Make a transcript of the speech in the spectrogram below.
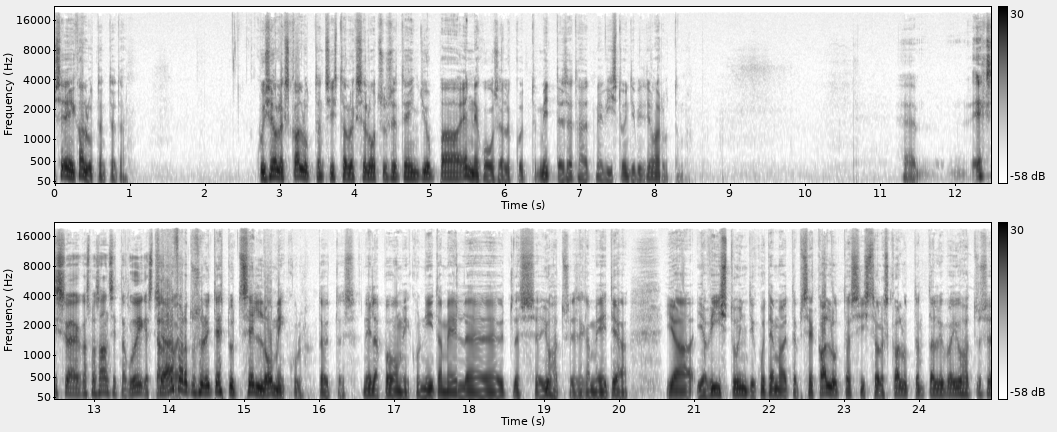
see ei kallutanud teda. Kui see oleks kallutanud, siis ta oleks selle otsuse teinud juba enne koosolekut, mitte seda, et me viis tundi pidime arutama. ehk siis, kas ma saan siit nagu õigesti see ähvardus oli tehtud sel hommikul, ta ütles, neljapäeva hommikul, nii ta meile ütles juhatuses, ega me ei tea ja, ja viis tundi, kui tema ütleb, see kallutas, siis see oleks kallutanud tal juba juhatuse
